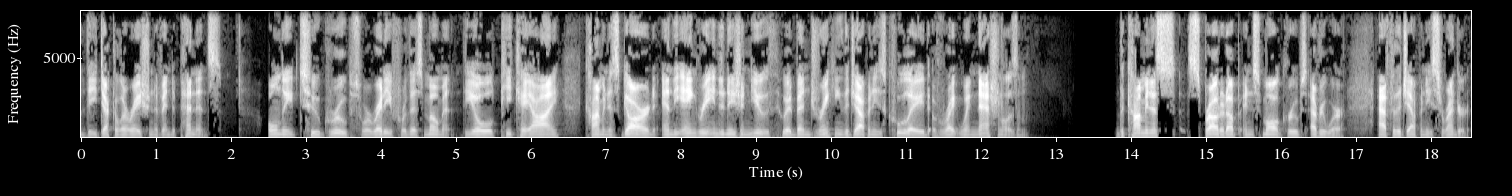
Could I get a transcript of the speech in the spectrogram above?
the declaration of independence. Only two groups were ready for this moment the old PKI, Communist Guard, and the angry Indonesian youth who had been drinking the Japanese Kool Aid of right wing nationalism. The communists sprouted up in small groups everywhere after the Japanese surrendered.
